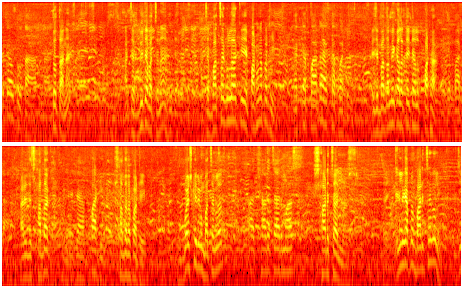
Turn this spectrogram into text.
ওটাও তোতা আপনার। তোতা না? আচ্ছা দুইটা বাচ্চা না? আচ্ছা বাচ্চাগুলো কি পাঠা না পাঠি? একটা পাটা একটা পাটি এই যে বাদামি কালারটা এটা হলো পাঠা? এটা পাটা আর এই যে সাদা এটা পাটি সাদাটা পাঠি। বয়স কীরকম বাচ্চাগুলোর? সাড়ে চার মাস। সাড়ে চার মাস। এগুলো কি আপনার বাড়ির ছাগল? জি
